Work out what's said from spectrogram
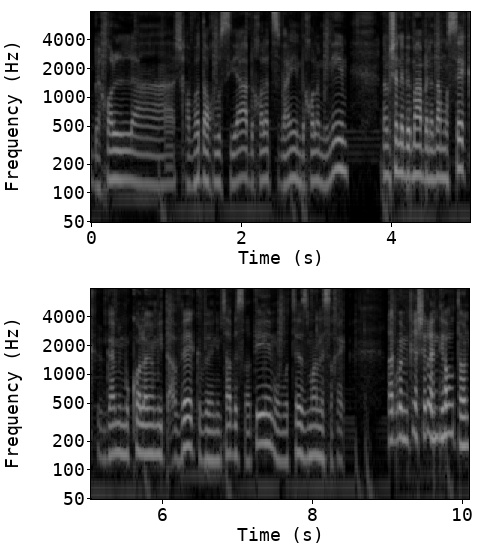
בכל השכבות האוכלוסייה, בכל הצבעים, בכל המינים. לא משנה במה הבן אדם עוסק, גם אם הוא כל היום מתאבק ונמצא בסרטים, הוא מוצא זמן לשחק. רק במקרה של אנדי אורטון,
